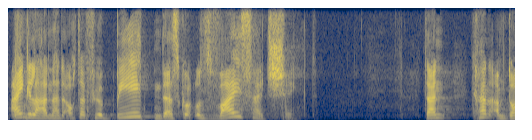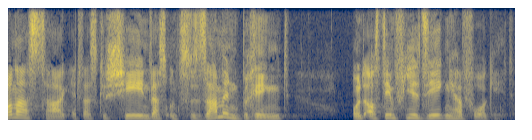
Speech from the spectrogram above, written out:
eingeladen hat, auch dafür beten, dass Gott uns Weisheit schenkt, dann kann am Donnerstag etwas geschehen, was uns zusammenbringt und aus dem viel Segen hervorgeht.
